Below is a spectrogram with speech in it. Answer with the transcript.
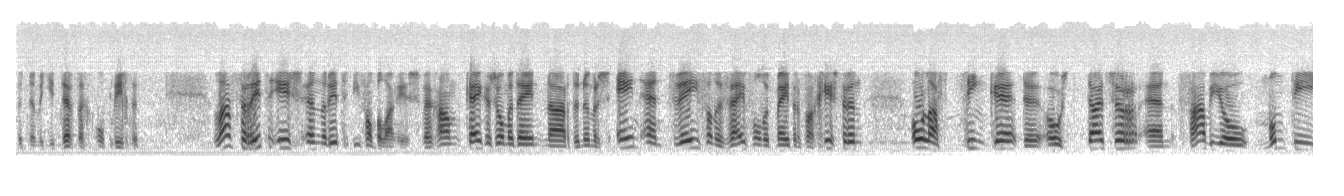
het nummertje 30 oplichten. Laatste rit is een rit die van belang is. We gaan kijken zometeen naar de nummers 1 en 2 van de 500 meter van gisteren. Olaf Zinke, de Oost-Duitser. En Fabio Monti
